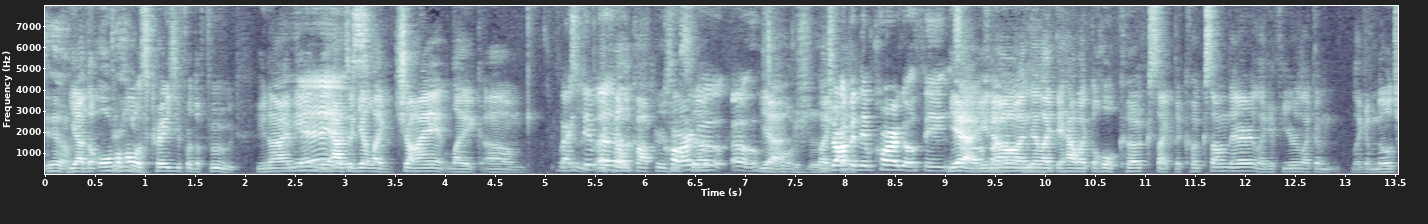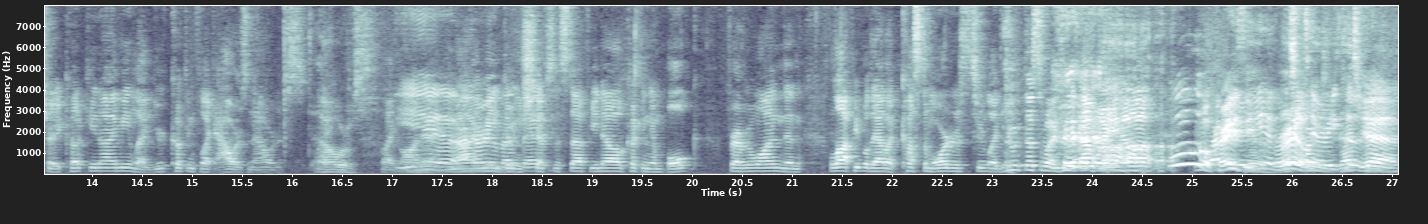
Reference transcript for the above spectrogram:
Yeah. yeah, the overhaul Damn. is crazy for the food. You know what I mean? They have to get like giant like um Like it, them, like uh, helicopters and stuff. Cargo. Oh. Yeah, Oh, like dropping the- them cargo things. Yeah, you know, and then like they have like the whole cooks, like the cooks on there. Like if you're like a like a military cook, you know what I mean? Like you're cooking for like hours and hours. Like, Hours. like on it. You know I what I mean? Doing that. shifts and stuff, you know, cooking in bulk for everyone. And a lot of people they have like custom orders too, like do it this way, do it that way, you know. Woo, Go crazy, couldn't be a for real. That's cook. Yeah,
